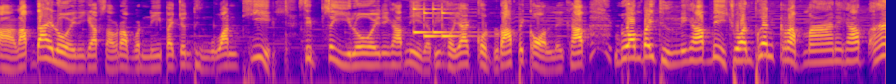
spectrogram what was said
อ่ารับได้เลยนะครับสำหรับวันนี้ไปจนถึงวันที่ 14 เลยนะครับนี่เดี๋ยวพี่ขออนุญาตกดรับไปก่อนเลยครับรวมไปถึงนะครับนี่ชวนเพื่อนกลับมานะครับอ่า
